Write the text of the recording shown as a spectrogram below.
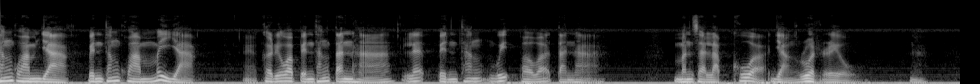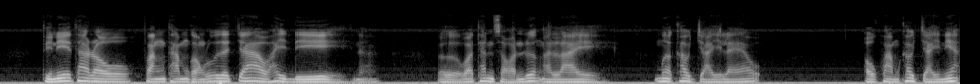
ทั้งความอยากเป็นทั้งความไม่อยากเขาเรียกว่าเป็นทั้งตัณหาและเป็นทั้งวิภาวะตัณหา มันสลับขั้วอย่างรวดเร็ว ทีนี้ถ้าเราฟังธรรมของพระพุทธเจ้าให้ดีนะเออว่าท่านสอนเรื่องอะไร เมื่อเข้าใจแล้ว เอาความเข้าใจเนี้ย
